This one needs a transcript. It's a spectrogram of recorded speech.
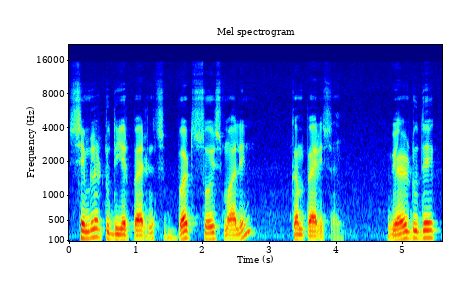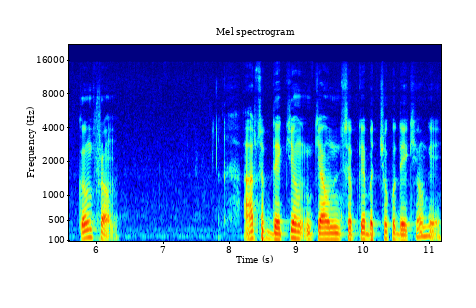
similar to their parents, but so small in comparison. Where do they come from? आप सब देखे होंगे क्या उन सब के बच्चों को देखे होंगे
